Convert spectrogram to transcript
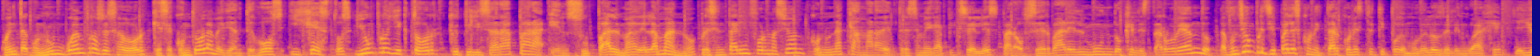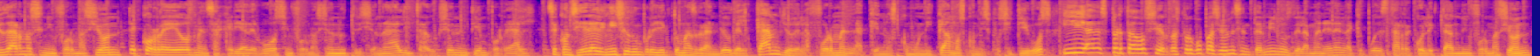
Cuenta con un buen procesador que se controla mediante voz y gestos y un proyector que utilizará para, en su palma de la mano, presentar información con una cámara de 13 megapíxeles para observar el mundo que le está rodeando. La función principal es conectar con este tipo de modelos de lenguaje y ayudarnos en información de correos, mensajería de voz, información nutricional y traducción en tiempo real se considera el inicio de un proyecto más grande o del cambio de la forma en la que nos comunicamos con dispositivos y ha despertado ciertas preocupaciones en términos de la manera en la que puede estar recolectando información,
